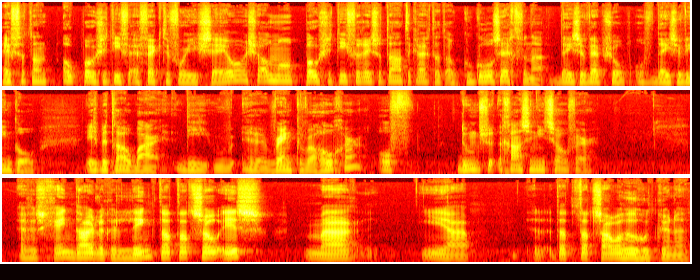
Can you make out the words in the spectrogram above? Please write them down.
heeft dat dan ook positieve effecten voor je SEO? Als je allemaal positieve resultaten krijgt, dat ook Google zegt van nou, deze webshop of deze winkel is betrouwbaar, die uh, ranken we hoger? Of doen ze, gaan ze niet zo ver? Er is geen duidelijke link dat dat zo is, maar ja, dat, dat zou wel heel goed kunnen.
